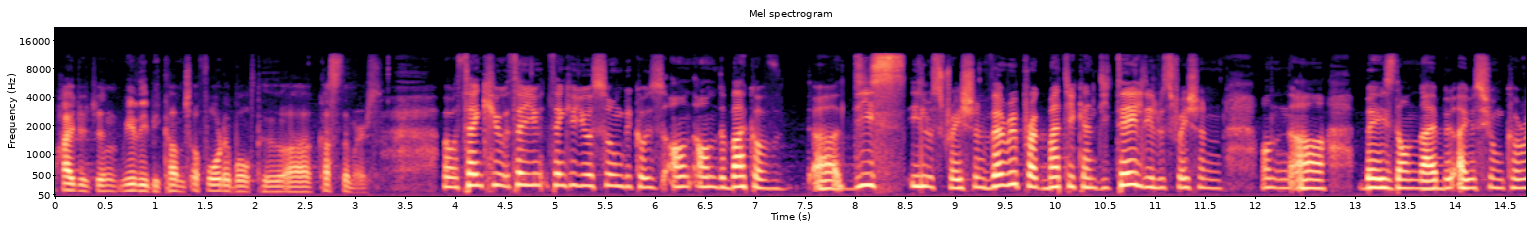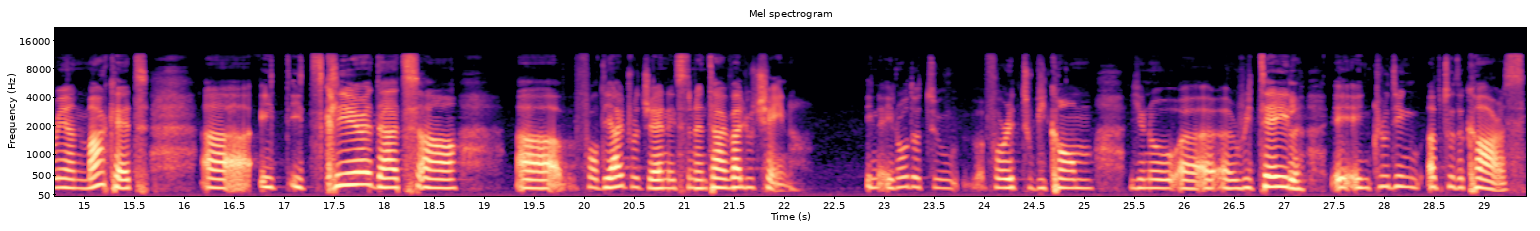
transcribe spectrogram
hydrogen really becomes affordable to uh, customers. Oh, thank you, thank you, thank you, Yosung, because on, on the back of uh, this illustration, very pragmatic and detailed illustration on, uh, based on, I, I, assume, Korean market, uh, it, it's clear that uh, for the hydrogen, it's an entire value chain. In, in order to, for it to become, you know, a, a retail, including up to the cars,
